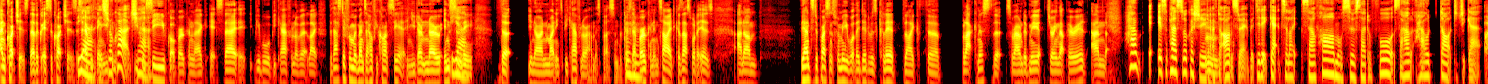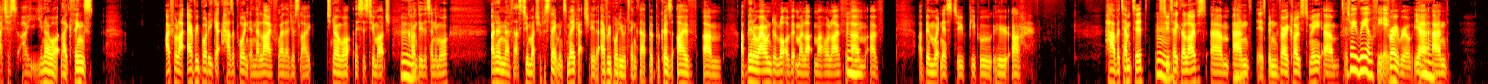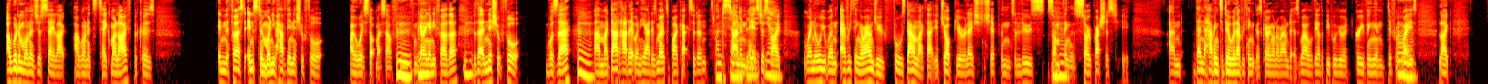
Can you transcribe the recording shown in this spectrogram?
and crutches. They're the it's the crutches. It's Yeah, everything. it's you your can, crutch, You yeah. can see you've got a broken leg. It's there. It, people will be careful of it. Like, but that's different with mental health. You can't see it, and you don't know instantly that you know I might need to be careful around this person because Mm-hmm. they're broken inside. Because that's what it is. And um, the antidepressants for me, what they did was cleared like the blackness that surrounded me during that period, and how it's a personal question you don't Mm. have to answer it but did it get to like self-harm or suicidal thoughts how how dark did you get I just, I, you know what, like things. I feel like everybody get has a point in their life where they're just like, do you know what, this is too much. Can't do this anymore. I don't know if that's too much of a statement to make. Actually, that everybody would think that, but because I've, um, I've been around a lot of it my li- my whole life. Um, I've, I've been witness to people who are. Have attempted to take their lives, um, and it's been very close to me. Um, it's very real for you very real, yeah. Mm. And I wouldn't want to just say like I wanted to take my life because in the first instant when you have the initial thought, I always stop myself from, Mm, from going mhm. any further. Mhm. But that initial thought was there. Mm, Um, my dad had it when he had his motorbike accident, understandably and it's just yeah. like when all you, when everything around you falls down like that, your job, your relationship, and to lose Mm-hmm. something that's so precious to you, and then having to deal with everything that's going on around it as well, the other people who are grieving in different Mm. ways, like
